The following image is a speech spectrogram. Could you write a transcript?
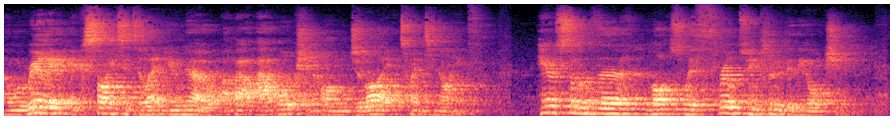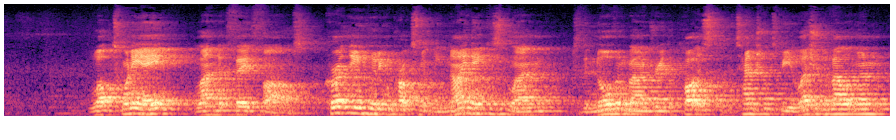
And we're really excited to let you know about our auction on July 29th. Here are some of the lots we're thrilled to include in the auction. Lot 28, land at Faith Farms. Currently including approximately 9 acres of land to the northern boundary, the plot has the potential to be a leisure development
